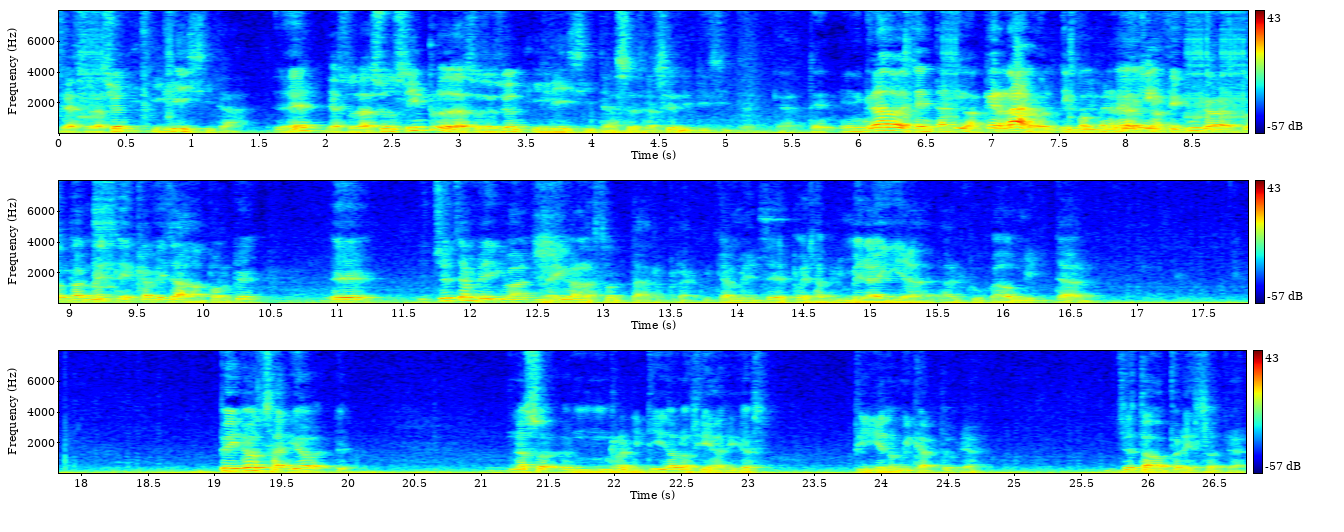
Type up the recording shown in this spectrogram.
De asociación ilícita. ¿Eh? ¿De asociación simple o de asociación ilícita? Asociación ilícita. En grado de tentativa, qué raro el tipo. Pero es una figura totalmente descabellada porque eh, yo ya me, iba, me iban a soltar prácticamente, después la primera ida al juzgado militar, pero salió no, remitido a los diarios pidiendo mi captura. Yo estaba preso ya.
